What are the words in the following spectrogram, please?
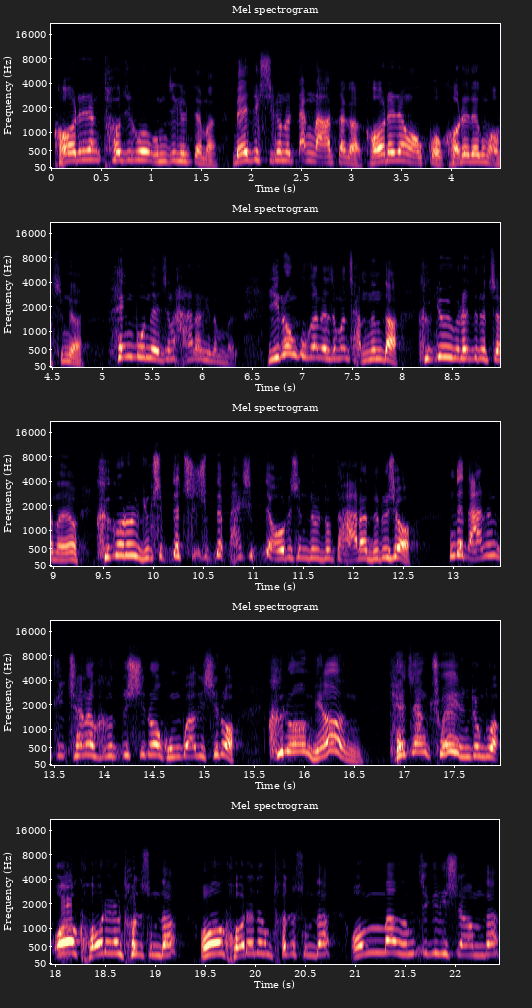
거래량 터지고 움직일 때만 매직 시간을 딱 나왔다가 거래량 없고 거래대금 없으면 횡보 내지는 하락이란 말이에요. 이런 구간에서만 잡는다. 그 교육을 해드렸잖아요. 그거를 60대, 70대, 80대 어르신들도 다 알아들으셔. 근데 나는 귀찮아. 그것도 싫어. 공부하기 싫어. 그러면 개장 초에 윤정도가 어 거래량 터졌습니다. 어 거래대금 터졌습니다. 엄마 움직이기 시작합니다.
